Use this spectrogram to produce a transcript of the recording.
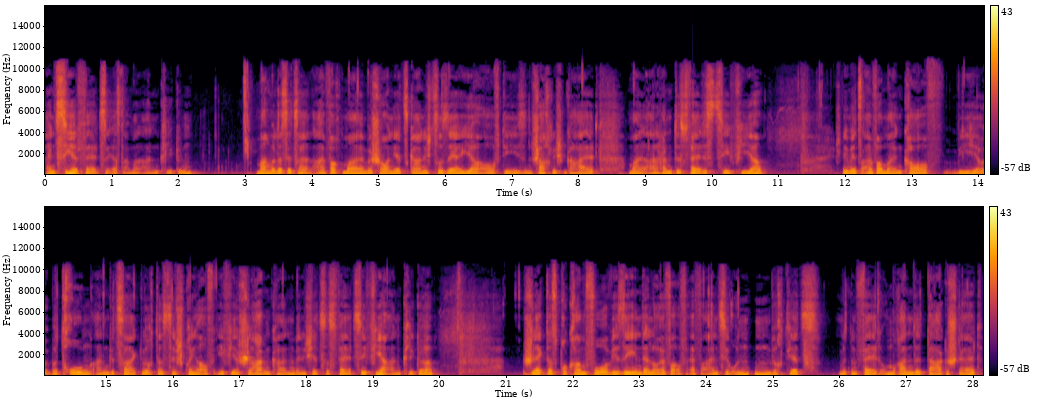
ein Zielfeld zuerst einmal anklicken. Machen wir das jetzt halt einfach mal, wir schauen jetzt gar nicht so sehr hier auf diesen schachlichen Gehalt, mal anhand des Feldes C4. Ich nehme jetzt einfach mal in Kauf, wie hier über Drohung angezeigt wird, dass der Springer auf E4 schlagen kann. Wenn ich jetzt das Feld C4 anklicke, schlägt das Programm vor, wir sehen, der Läufer auf F1 hier unten wird jetzt mit einem Feld umrandet dargestellt.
